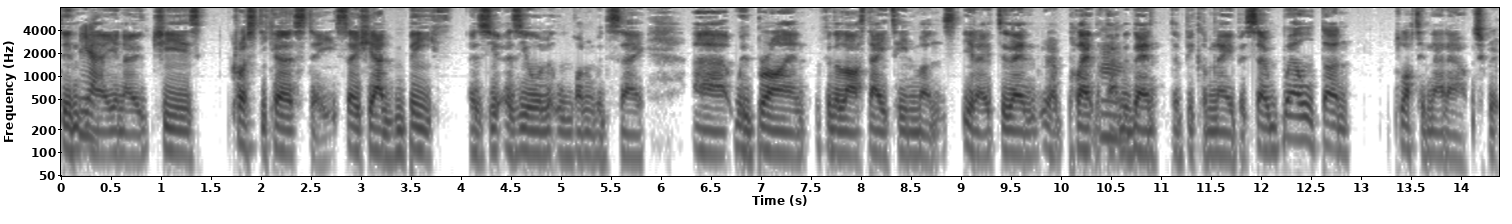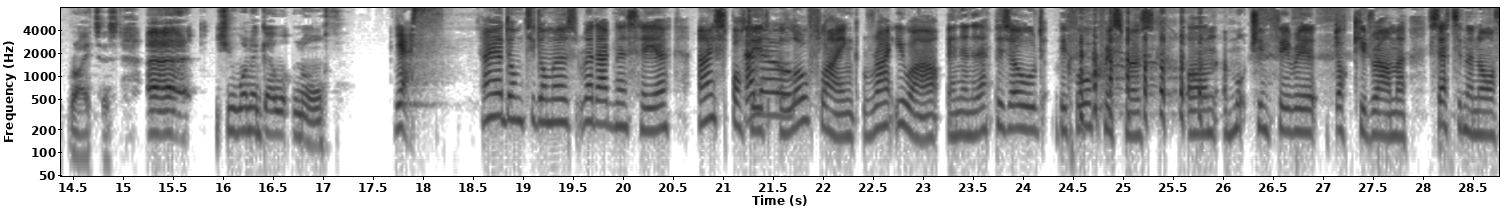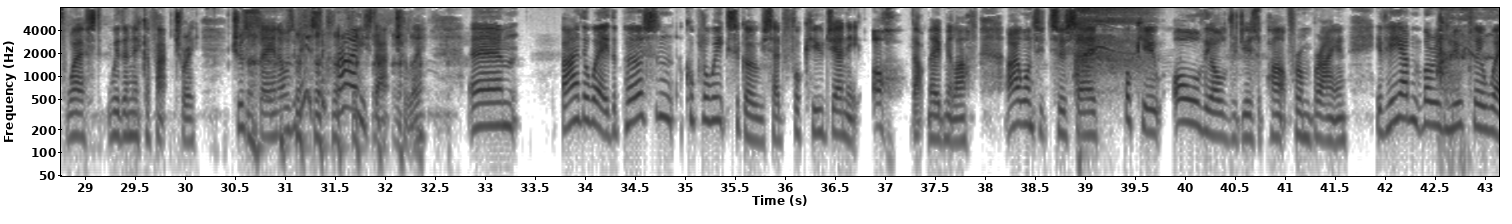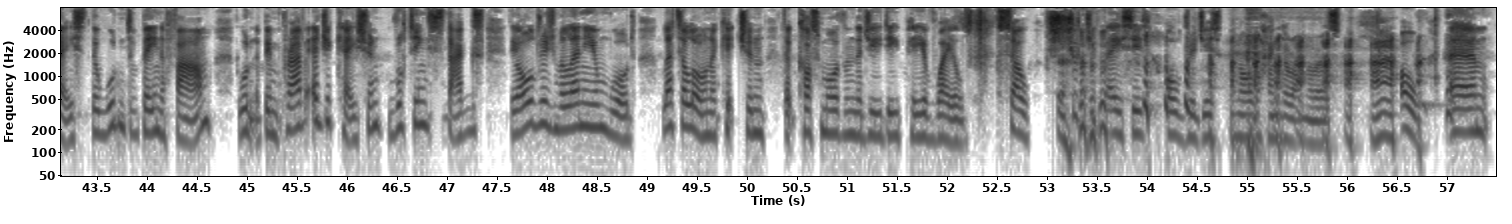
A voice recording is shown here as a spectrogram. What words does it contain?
didn't Yeah. they? You know she is crusty Kirsty, so she had beef, as you, as your little one would say. Uh, with Brian for the last 18 months, you know, to then you know, play at the fact that then they've become neighbours. So well done plotting that out, script writers. Uh, do you want to go up north? Yes. Hiya, Dum Tee Dummers. Red Agnes here. I spotted Hello. a low flying Right You Are in an episode before Christmas on a much inferior docudrama set in the Northwest with a knicker factory. Just saying, I was a bit surprised actually. Um, by the way, the person a couple of weeks ago who said, fuck you, Jenny. Oh, that made me laugh. I wanted to say, fuck you, all the Aldridges apart from Brian. If he hadn't buried nuclear waste, there wouldn't have been a farm, there wouldn't have been private education, rutting stags, the Aldridge Millennium Wood, let alone a kitchen that cost more than the GDP of Wales. So, shut your faces, Aldridges, and all the hanger-oners. Oh, um,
